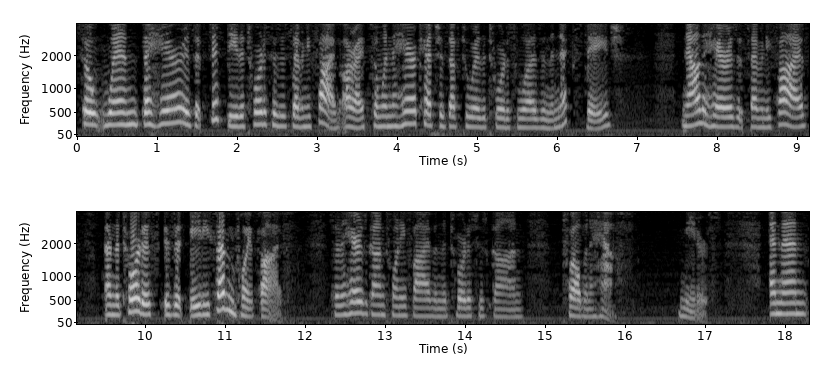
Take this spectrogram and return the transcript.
So when the hare is at 50, the tortoise is at 75. All right, so when the hare catches up to where the tortoise was in the next stage, now the hare is at 75 and the tortoise is at 87.5. So the hare has gone 25 and the tortoise has gone 12 and a half meters. And then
